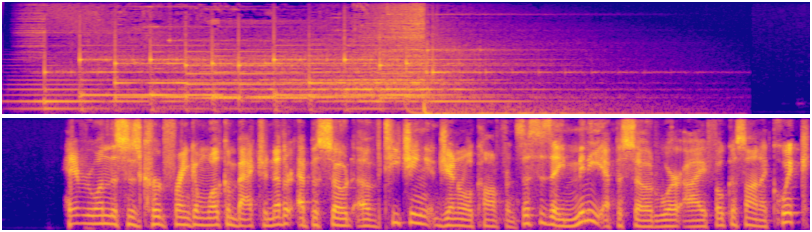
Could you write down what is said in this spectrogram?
Hey everyone, this is Kurt Francom, and welcome back to another episode of Teaching General Conference. This is a mini episode where I focus on a quick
